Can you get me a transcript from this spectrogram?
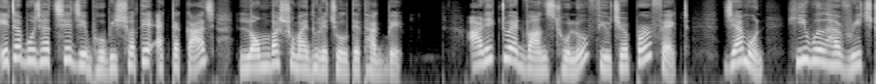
এটা বোঝাচ্ছে যে ভবিষ্যতে একটা কাজ লম্বা সময় ধরে চলতে থাকবে। আরেকটু অ্যাডভান্সড হল ফিউচার পারফেক্ট যেমন he will have reached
